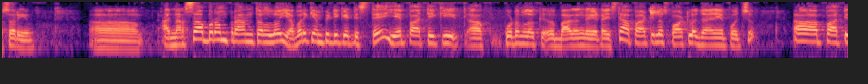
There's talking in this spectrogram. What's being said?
సారీ నర్సాపురం ప్రాంతంలో ఎవరికి ఎంపీ టికెట్ ఇస్తే ఏ పార్టీకి ఆ కూటమిలో భాగంగా కేటాయిస్తే ఆ పార్టీలో స్పాట్లో జాయిన్ అయిపోవచ్చు. ఆ పార్టీ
